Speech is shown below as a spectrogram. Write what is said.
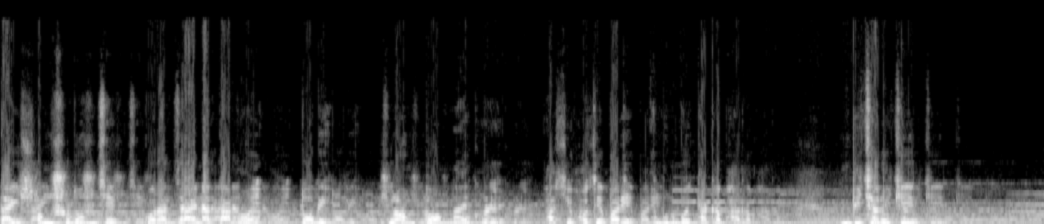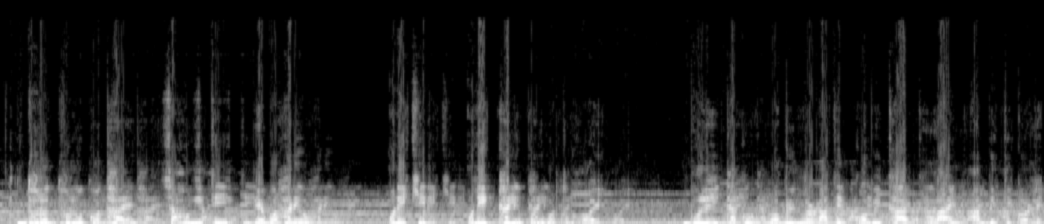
তাই সংশোধন যে করা যায় না তা নয়, তবে চূড়ান্ত অন্যায় করলে ফাঁসি হতে পারে এমন বই থাকা ভালো। বিচারকের ধরধ্বন কথায় চাহনিতে ব্যবহারেও অনেকের অনেকখানি পরিবর্তন হয়। বলেই ঠাকুর রবীন্দ্রনাথের কবিতার লাইন আবৃত্তি করলেন।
